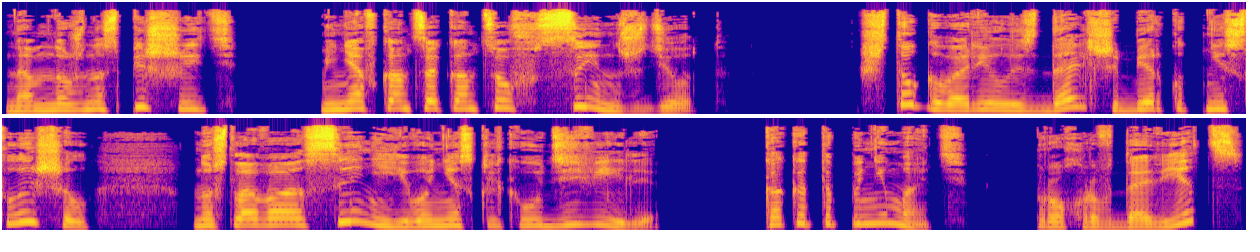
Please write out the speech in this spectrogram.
Нам нужно спешить. Меня, в конце концов, сын ждет». Что говорилось дальше, Беркут не слышал, но слова о сыне его несколько удивили. Как это понимать? Прохор вдовец?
